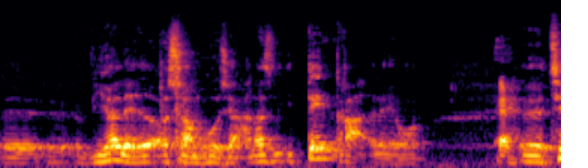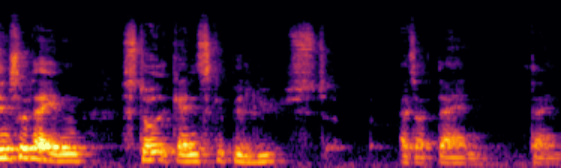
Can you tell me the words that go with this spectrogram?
øh, vi har lavet, og som H.C. Andersen i den grad laver. Ja. Øh, Tinsoldaten stod ganske belyst, altså da han, da han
